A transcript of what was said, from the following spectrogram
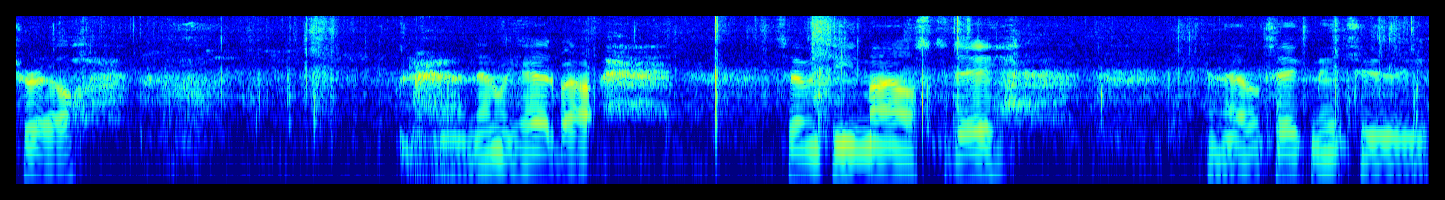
trail. And then we had about 17 miles today. And that'll take me to the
